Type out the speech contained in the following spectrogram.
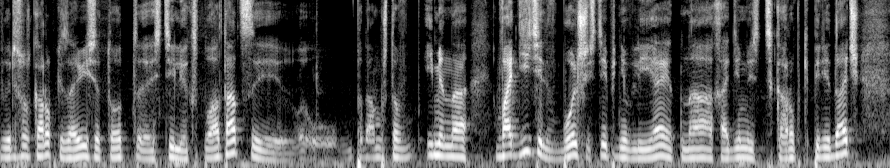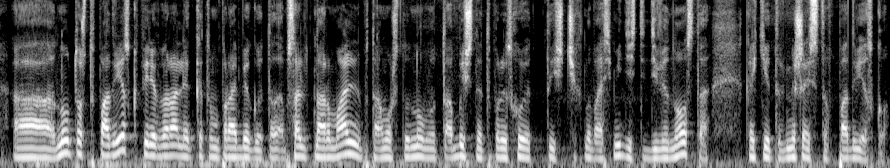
ресурс коробки зависит от э, стиля эксплуатации, потому что именно водитель в большей степени влияет на ходимость коробки передач. А, ну, то, что подвеску перебрали к этому пробегу, это абсолютно нормально, потому что, ну, вот обычно это происходит в тысячах на 80-90, какие-то вмешательства в подвеску.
